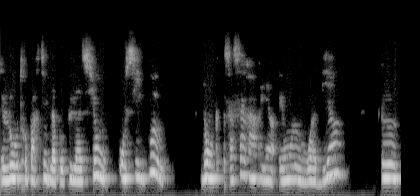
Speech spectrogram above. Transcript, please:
l'autre partie de la population aussi veut. Donc, ça sert à rien. Et on le voit bien que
